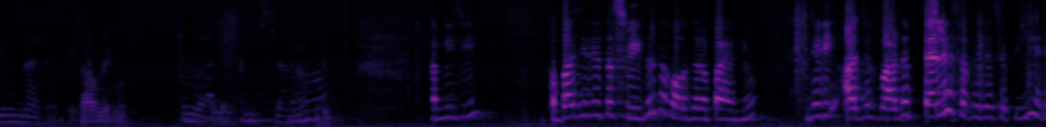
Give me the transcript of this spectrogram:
ਜਿਉਂਦਾ ਰਹੇ। ਅਸਲਾਮ ਵਾਲੇਕੁਮ ਵਾਲੇਕੁਮ ਸਲਾਮ। ਅਮੀ ਜੀ ਅੱਬਾ ਜੀ ਦੀ ਤਸਵੀਰ ਦਿਖਾਓ ਜ਼ਰਾ ਪਾਇਨ ਨੂੰ ਜਿਹੜੀ ਅੱਜ ਅਖਬਾਰ ਦੇ ਪਹਿਲੇ ਸਫੇ ਤੇ ਛਪੀ ਹੈ।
